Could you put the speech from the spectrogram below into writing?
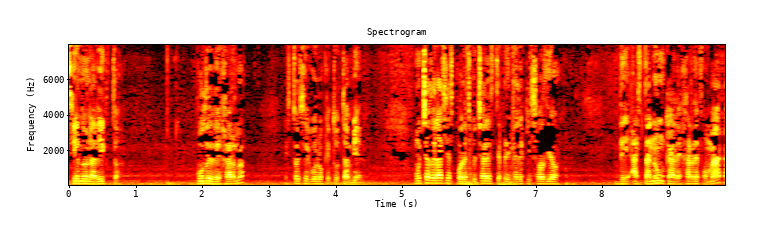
siendo un adicto, pude dejarlo, estoy seguro que tú también. Muchas gracias por escuchar este primer episodio de Hasta Nunca Dejar de Fumar,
